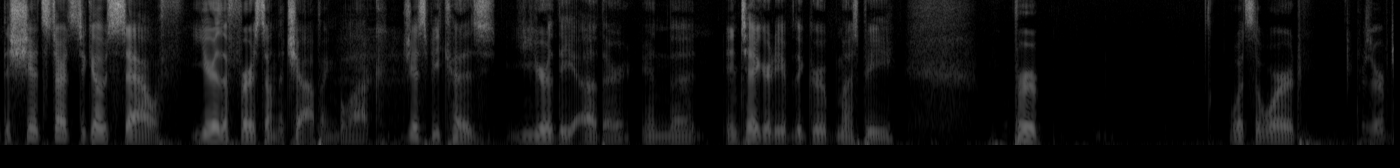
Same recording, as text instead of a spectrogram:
the shit starts to go south, you're the first on the chopping block just because you're the other and the integrity of the group must be per what's the word? Preserved.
